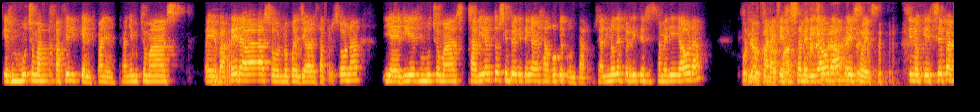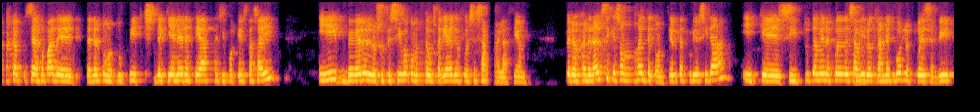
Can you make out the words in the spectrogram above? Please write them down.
que es mucho más fácil que en España. En España hay mucho más eh, mm. barreras o no puedes llegar a esta persona y allí es mucho más abierto siempre que tengas algo que contar. O sea, no desperdicies esa media hora, Porque no para que es esa media hora, eso es, sino que sepas, seas capaz de tener como tu pitch de quién eres, qué haces y por qué estás ahí y ver en lo sucesivo cómo te gustaría que fuese esa relación. Pero en general sí que son gente con cierta curiosidad y que si tú también les puedes abrir otra network, les puede servir.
